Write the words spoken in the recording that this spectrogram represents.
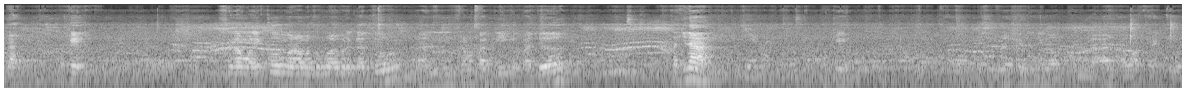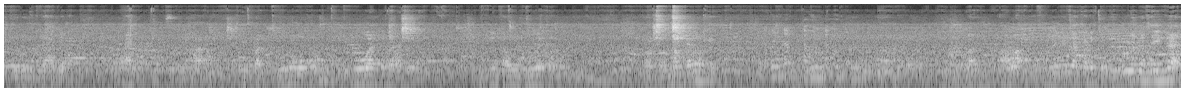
Dah. Okey. Assalamualaikum warahmatullahi wabarakatuh dan selamat pagi kepada Sakinah. Ya. Okey. Celebration tengok permulaan awak karakter turun belah dia. Kan? Ha, sifat guru tu, ibuan tu dah ada. Mungkin tahun dua tahun. Kalau tahun enam kan okey. Tahun enam, tahun enam betul. Awak sebenarnya dah kali kedua dengan saya kan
